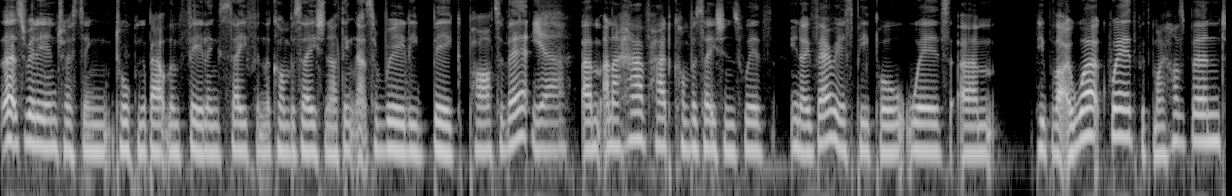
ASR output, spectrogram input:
That's really interesting talking about them feeling safe in the conversation. I think that's a really big part of it. Yeah. Um, and I have had conversations with, you know, various people, with um, people that I work with, with my husband.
